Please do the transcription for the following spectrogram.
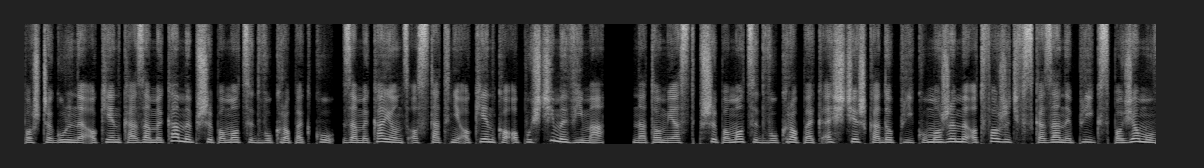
Poszczególne okienka zamykamy przy pomocy dwukropek Q. Zamykając ostatnie okienko opuścimy Vima, natomiast przy pomocy dwukropek E ścieżka do pliku możemy otworzyć wskazany plik z poziomu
